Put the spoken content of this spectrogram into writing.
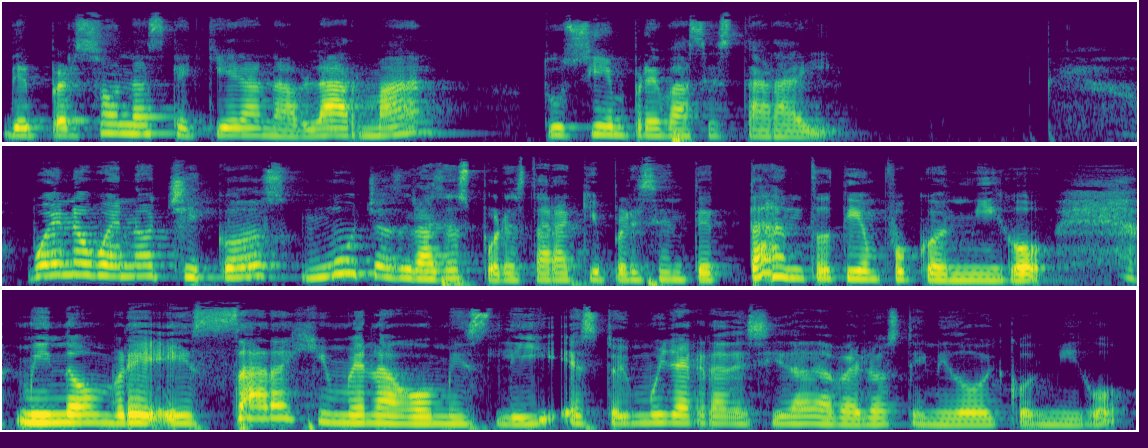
de personas que quieran hablar mal, tú siempre vas a estar ahí. Bueno, bueno chicos, muchas gracias por estar aquí presente tanto tiempo conmigo. Mi nombre es Sara Jimena Gómez Lee. Estoy muy agradecida de haberlos tenido hoy conmigo.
